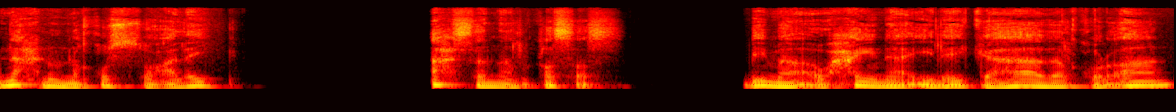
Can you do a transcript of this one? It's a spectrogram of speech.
نحن نقص عليك أحسن القصص بما أوحينا إليك هذا القرآن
